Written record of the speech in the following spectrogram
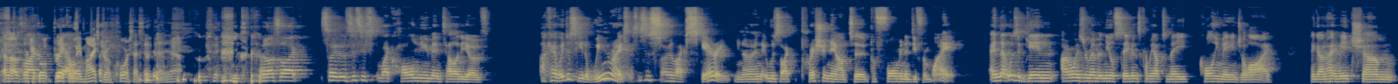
and I was like, break, breakaway yeah, maestro. Of course, I said that. Yeah. and I was like, so there was just this like whole new mentality of, okay, we're just here to win races. This is so like scary, you know. And it was like pressure now to perform in a different way. And that was again, I always remember Neil Stephens coming up to me, calling me in July, and going, "Hey, Mitch." Um,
